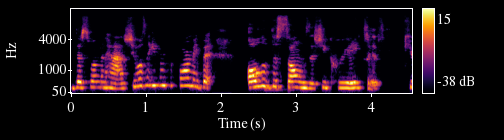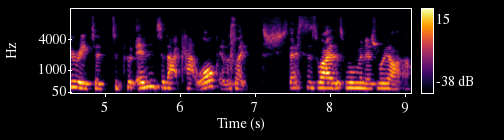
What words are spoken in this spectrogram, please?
this woman has. She wasn't even performing, but all of the songs that she created curated to put into that catwalk, it was like, this is why this woman is Rihanna.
